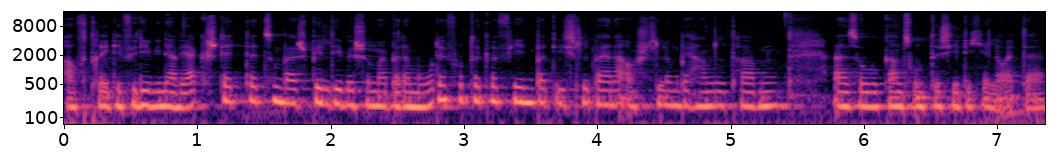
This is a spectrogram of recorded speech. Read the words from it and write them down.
Aufträge für die Wiener Werkstätte zum Beispiel, die wir schon mal bei der Modefotografie in Bad Ischl bei einer Ausstellung behandelt haben. Also ganz unterschiedliche Leute.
